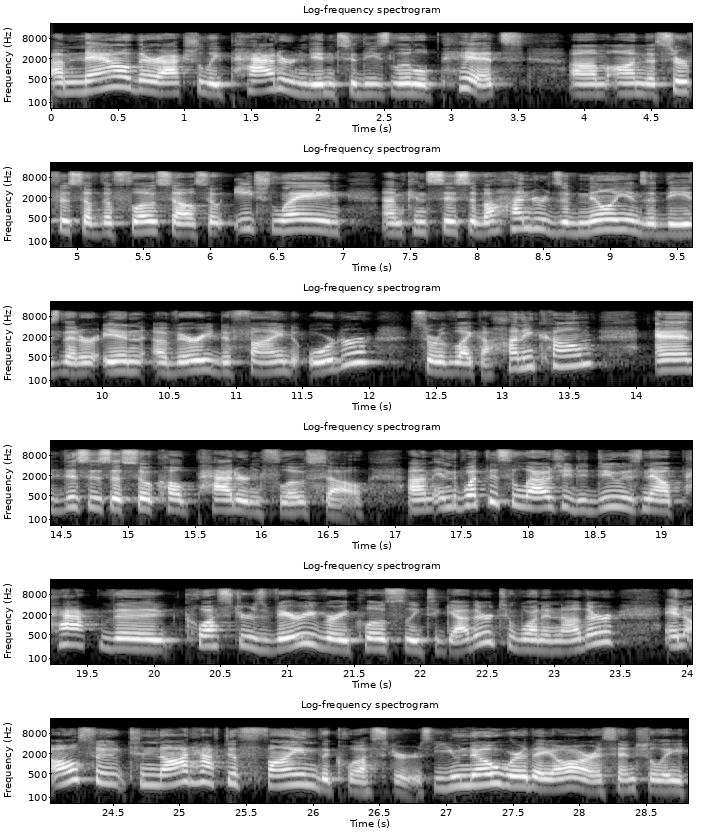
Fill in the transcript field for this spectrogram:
Um, now they're actually patterned into these little pits um, on the surface of the flow cell. So each lane um, consists of hundreds of millions of these that are in a very defined order, sort of like a honeycomb and this is a so-called pattern flow cell. Um, and what this allows you to do is now pack the clusters very, very closely together to one another, and also to not have to find the clusters. You know where they are, essentially,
